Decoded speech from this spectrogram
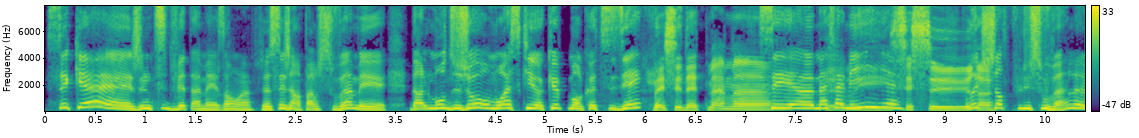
C'est que euh, j'ai une petite vite à la maison. Hein. Je sais, j'en parle souvent, mais dans le mot du jour, moi, ce qui occupe mon quotidien, ben, c'est d'être maman. c'est euh, ma famille. Oui, c'est sûr. Que je sorte plus souvent. là.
